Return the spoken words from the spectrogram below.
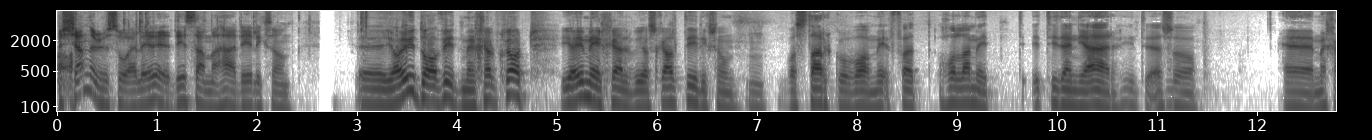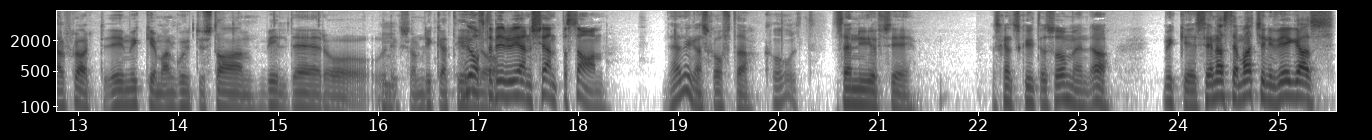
Men Känner du så eller är det, det är samma här? Det är liksom... Eh, Jag är ju David, men självklart, jag är mig själv. Jag ska alltid liksom Mm. Vara stark och vara med för att hålla mig till den jag är. Inte, alltså, eh, men självklart, det är mycket, man går ut ur stan, bilder och, och liksom lycka till. Hur ofta och, blir du igenkänd på stan? Det händer ganska ofta. Coolt. Sen UFC. Jag ska inte skryta så, men ja. Mycket. Senaste matchen i Vegas,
